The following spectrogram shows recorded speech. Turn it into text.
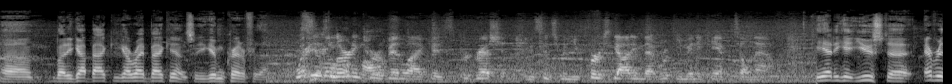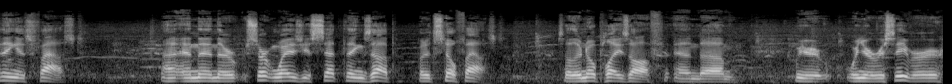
uh, but he got back, he got right back in, so you give him credit for that. What's his learning curve been like? His progression, I mean, since when you first got him that rookie minicamp until now. he had to get used to everything is fast. Uh, and then there are certain ways you set things up, but it's still fast. So there are no plays off. And um, when, you're, when you're a receiver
